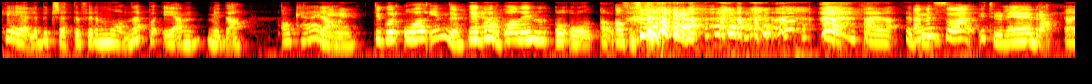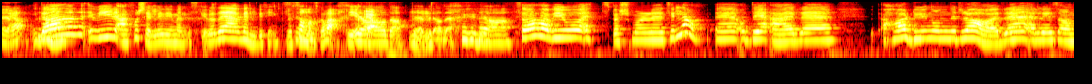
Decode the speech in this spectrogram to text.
hele budsjettet for en måned på én middag. Ok. Ja. Du går all in, du. Jeg går all in og all out. Alt. Nei da. Ja, men så utrolig bra. ja, ja. Ja. Da, vi er forskjellige, vi mennesker, og det er veldig fint. Det er sånn man skal være. ja da, det er bra, det. Ja. Så har vi jo et spørsmål til, da. Eh, og det er eh, Har du noen rare eller sånn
